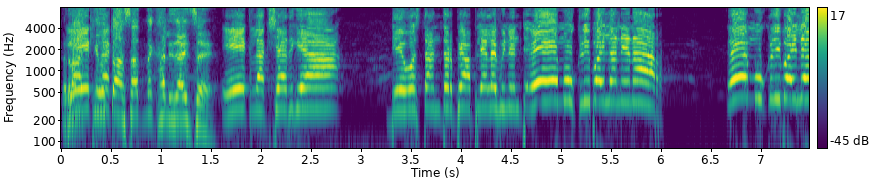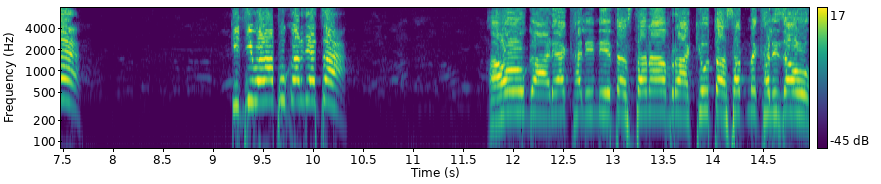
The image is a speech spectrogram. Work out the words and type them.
राखीव तासात खाली जायचंय. एक लक्षात घ्या. देवस्थान तर्फे आपल्याला विनंती ए मोकळी बैल नेणार. ए मोकळी बैल. किती वेळा पुकार द्यायचा? अहो गाड्या खाली नेत असताना राखीव तासात खाली जाओ.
